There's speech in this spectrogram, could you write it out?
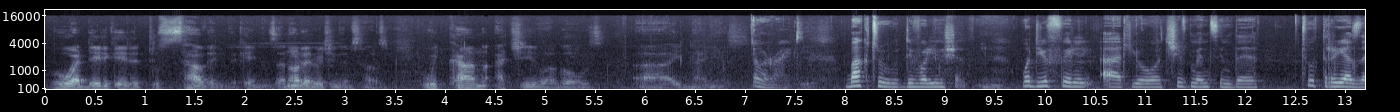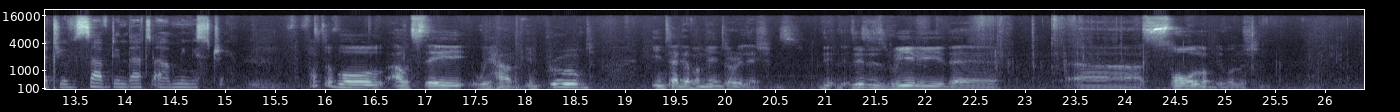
who are dedicated to serving the Kenyans and not enriching themselves, we can achieve our goals uh, in nine years. All right. Yes. Back to devolution. Mm. What do you feel are your achievements in the two, three years that you've served in that uh, ministry? First of all, I would say we have improved intergovernmental relations. Th- th- This is really the uh, soul of devolution.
